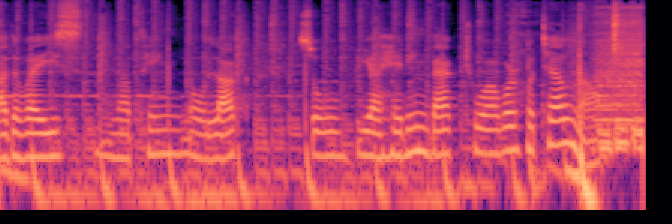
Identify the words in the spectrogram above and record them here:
otherwise nothing no luck so we are heading back to our hotel now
